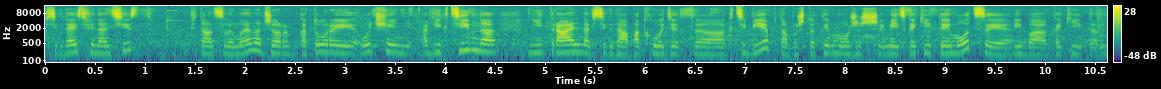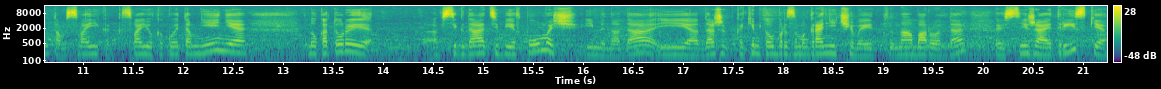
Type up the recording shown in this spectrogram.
всегда есть финансист, финансовый менеджер, который очень объективно, нейтрально всегда подходит э, к тебе, потому что ты можешь иметь какие-то эмоции, либо какие-то, ну, там, свои, как, свое какое-то мнение, но который всегда тебе в помощь именно, да, и даже каким-то образом ограничивает наоборот, да, то есть снижает риски.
